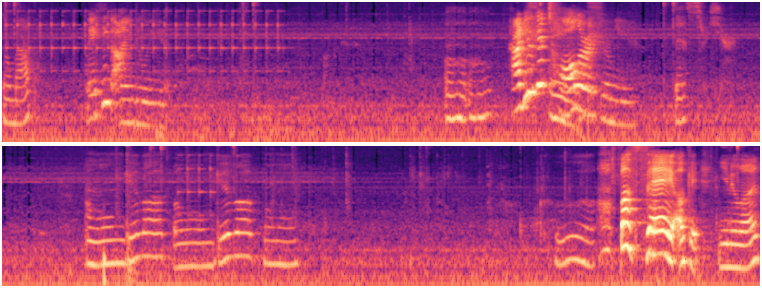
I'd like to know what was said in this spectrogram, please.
So map. I think I'm doing it. Uh-huh, uh-huh. How do you get Hmm. taller, Jimmy? This right here. I won't give up. I won't give up. I won't. Buffet. Okay. You know what?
